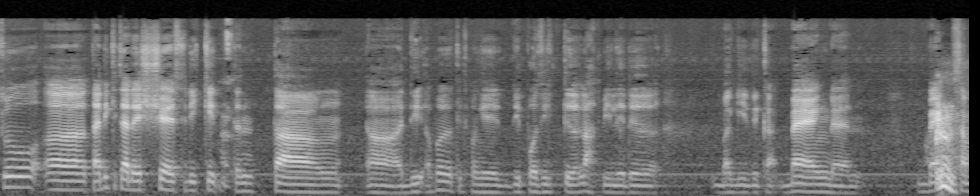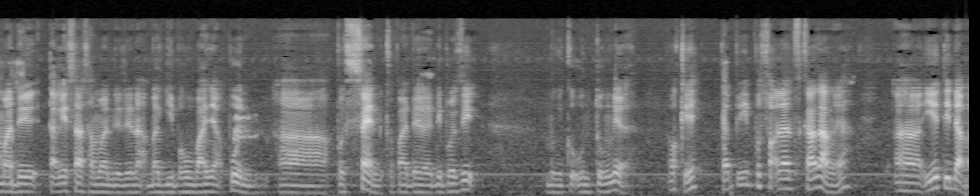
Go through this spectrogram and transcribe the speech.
So uh, tadi kita ada share sedikit tentang uh, di apa kita panggil depositor lah bila dia bagi dekat bank dan bank sama ada tak kisah sama ada dia nak bagi berapa banyak pun uh, persen kepada deposit mengikut untung dia. Okey, tapi persoalan sekarang ya, uh, ia tidak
